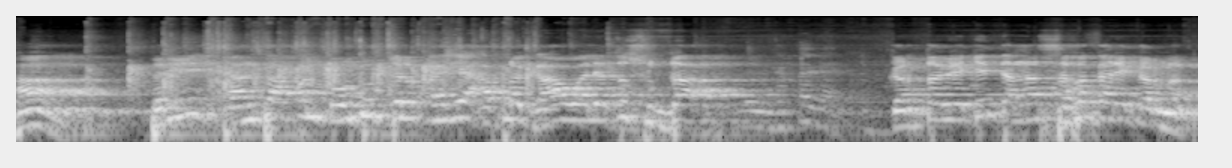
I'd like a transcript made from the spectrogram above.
हा. तरी त्यांचं आपण कौतुक केलं पाहिजे आपलं गाववाल्याचं सुद्धा. कर्तव्य की त्यांना सहकार्य करणं.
